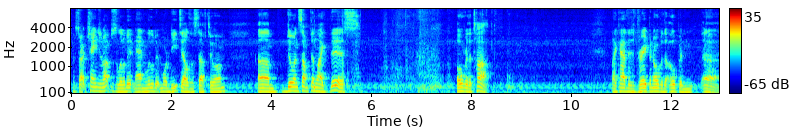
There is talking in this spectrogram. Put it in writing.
and start changing them up just a little bit and adding a little bit more details and stuff to them, um, doing something like this over the top. Like have this draping over the open, uh,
